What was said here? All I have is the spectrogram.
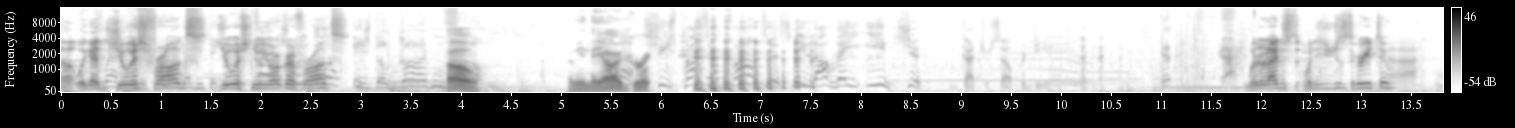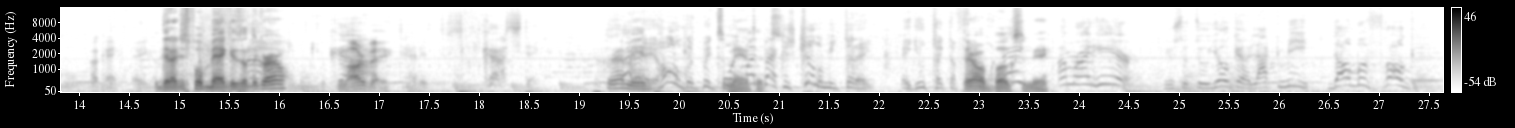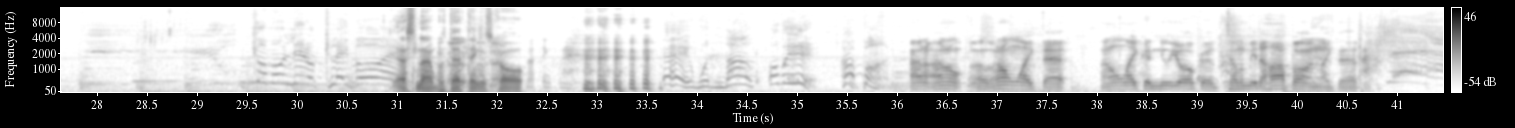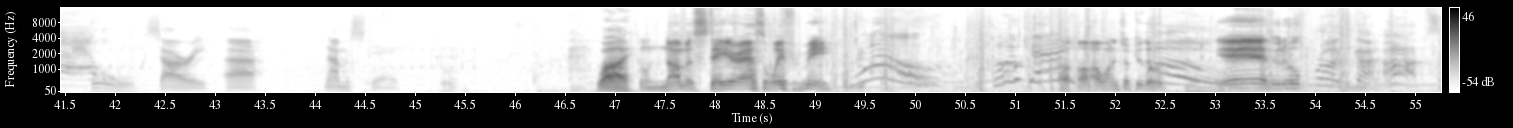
Uh, we got Jewish frogs. Jewish New Yorker First we go frogs. is the garden Oh. I mean, they are great. Six price of Francis. He love they each. You got yourself a deal. What did I just? What did you just agree to? Ah, okay, Did I just pull maggots out the ground? Larvae. That is disgusting. I Hey, mean, hold it, big boy. My back is killing me today. Hey, you take the they're all bugs to me. I'm right here. Used to do yoga like me, dumb frog. Come on, little clay boy. That's not what that thing is called. Nothing from you. Hey, wooden doll, over here. Hop on. I don't, I don't, I don't like that. I don't like a New Yorker telling me to hop on like that. Ooh, sorry. Uh, namaste. Why? Don't namaste your ass away from me. Whoa! Okay. Oh, oh I want to jump through the hoop. Whoa! Yeah, through the hoop. Frog's got hops.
